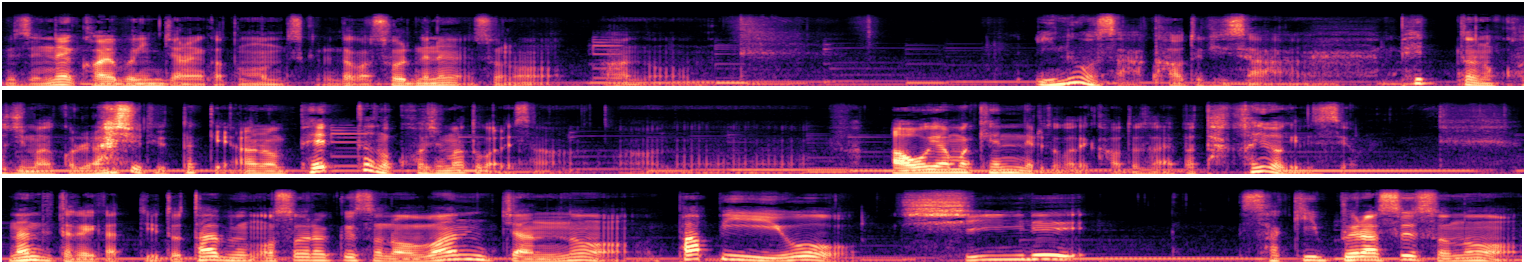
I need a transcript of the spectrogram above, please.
別にね、買えばいいんじゃないかと思うんですけど、だからそれでね、その、あの、犬をさ、買うときさ、ペットの小島、これラジオで言ったっけ？あの、ペットの小島とかでさ、あの、青山ケンネルとかで買うとさ、やっぱ高いわけですよ。なんで高いかっていうと、多分おそらくそのワンちゃんのパピーを仕入れ先プラスその、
